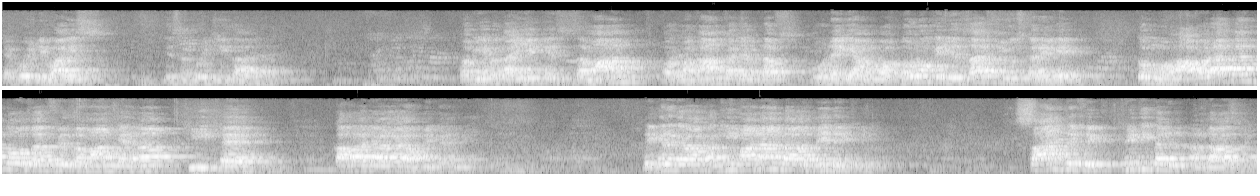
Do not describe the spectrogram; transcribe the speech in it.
یا کوئی ڈیوائس جس میں کوئی چیز آ جائے۔ تو اب یہ بتائیے کہ زمان اور مکان کا جب لفظ بولیں گے ہم اور دونوں کے لیے ظرف یوز کریں گے، تو محاورتاً تو ظرف زمان کہنا ٹھیک ہے، کہا جا رہا ہے، ہم بھی کہیں گے۔ لیکن اگر آپ حکیمانہ انداز میں دیکھیں سائنٹیفک کریٹیکل انداز میں۔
